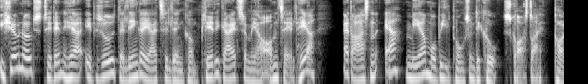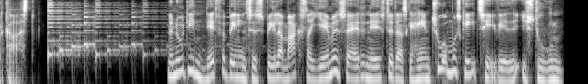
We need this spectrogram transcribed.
I show notes til den her episode, der linker jeg til den komplette guide, som jeg har omtalt her. Adressen er meremobil.dk-podcast. Når nu din netforbindelse spiller max derhjemme, så er det næste, der skal have en tur måske tv'et i stuen.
